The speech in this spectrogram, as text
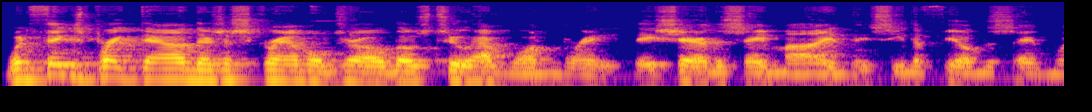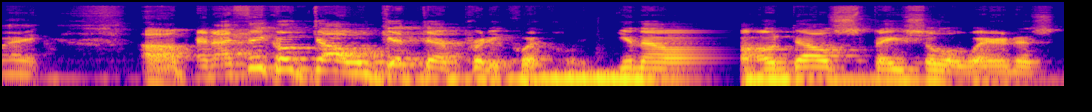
when things break down, there's a scramble drill. Those two have one brain. They share the same mind. They see the field the same way. Um, and I think Odell will get there pretty quickly. You know, Odell's spatial awareness,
